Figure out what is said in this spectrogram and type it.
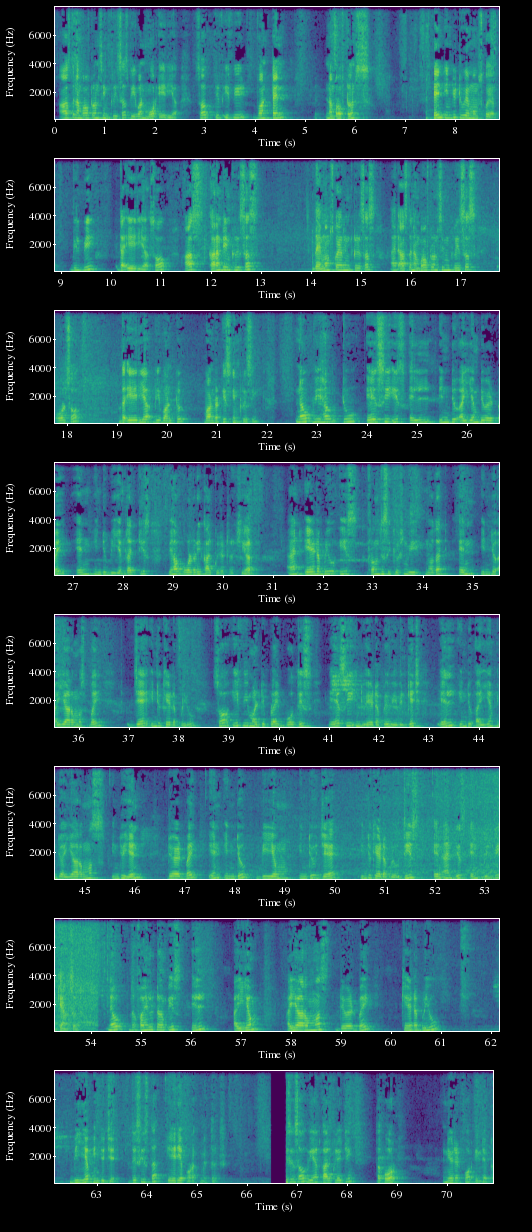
As the number of turns increases we want more area. So if, if we want 10 number of turns 10 into 2 mm square will be the area. So as current increases, the mm square increases and as the number of turns increases also the area we want to wanted is increasing. Now we have two AC is L into IM divided by N into BM that is we have already calculated here and AW is from this equation we know that N into IRMS by J into KW. So if we multiply both this AC into AW we will get L into IM into IRMS into N divided by N into BM into J into KW. These N and this N will be cancelled. Now the final term is L IM IRMS divided by KW BM into J. This is the area product method. This is how we are calculating the core needed for inductor.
